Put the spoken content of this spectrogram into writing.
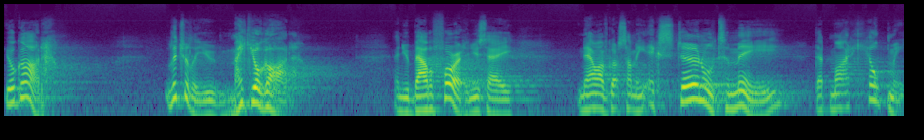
your God. Literally, you make your God. And you bow before it and you say, Now I've got something external to me that might help me.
